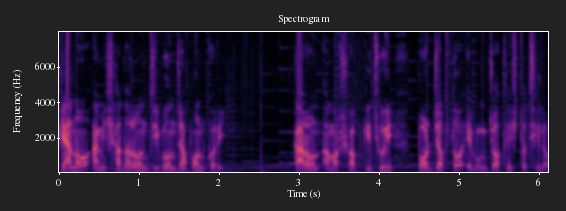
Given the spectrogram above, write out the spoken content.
কেন আমি সাধারণ জীবনযাপন করি? কারণ আমার সব কিছুই পর্যাপ্ত এবং যথেষ্ট ছিল।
